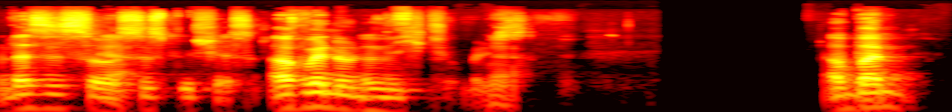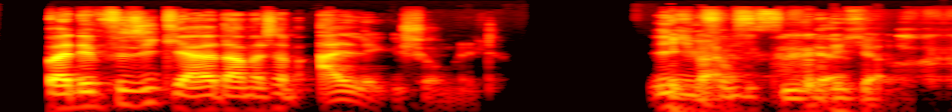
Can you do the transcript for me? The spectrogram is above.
Und das ist so Ja. suspicious. Auch wenn du Das nicht schummelst. Aber beim, bei dem Physiklehrer damals haben alle geschummelt. Ich vom weiß. Gefühl her. Ich auch.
